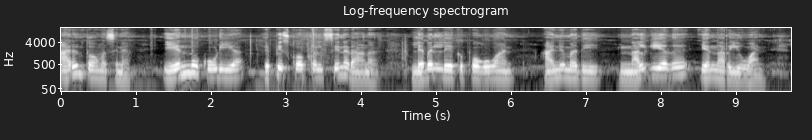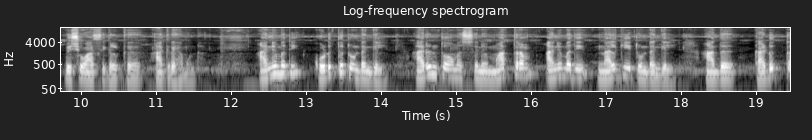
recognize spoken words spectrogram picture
അരുൺ തോമസിന് എന്നു കൂടിയ എപ്പിസ്കോപ്പൽ സിനഡാണ് ലെബനിലേക്ക് പോകുവാൻ അനുമതി നൽകിയത് എന്നറിയുവാൻ വിശ്വാസികൾക്ക് ആഗ്രഹമുണ്ട്. അനുമതി കൊടുത്തിട്ടുണ്ടെങ്കിൽ അരുൺ തോമസിന് മാത്രം അനുമതി നൽകിയിട്ടുണ്ടെങ്കിൽ അത് കടുത്ത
